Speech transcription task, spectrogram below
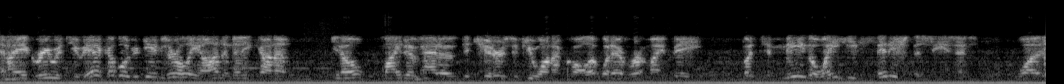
and I agree with you. He had a couple of good games early on, and then he kind of, you know, might have had a, the jitters, if you want to call it, whatever it might be. But to me, the way he finished the season was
